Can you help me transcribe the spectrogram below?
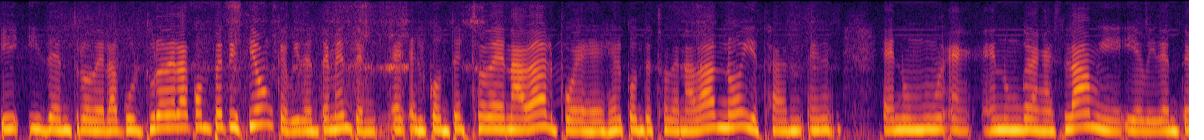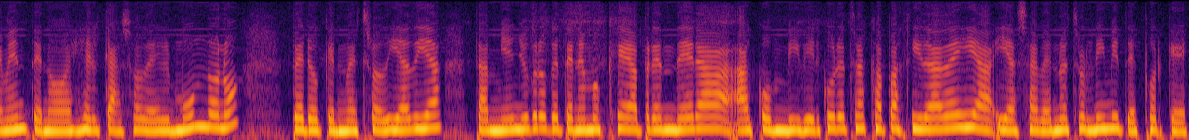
Y, y dentro de la cultura de la competición, que evidentemente el, el contexto de Nadal, pues es el contexto de Nadal, ¿no? Y está en, en- en un, en- en un gran slam y, y evidentemente no es el caso del mundo, ¿no? Pero que en nuestro día a día también yo creo que tenemos que aprender a, a convivir con nuestras capacidades y a, y a saber nuestros límites, porque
